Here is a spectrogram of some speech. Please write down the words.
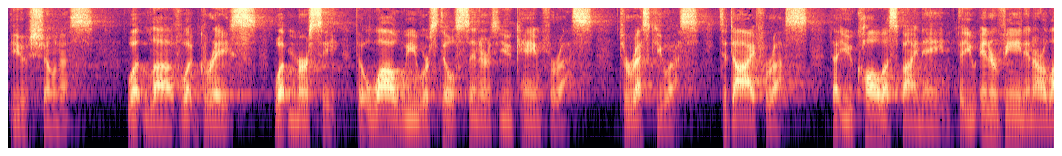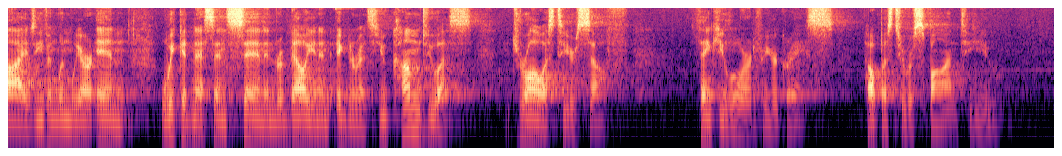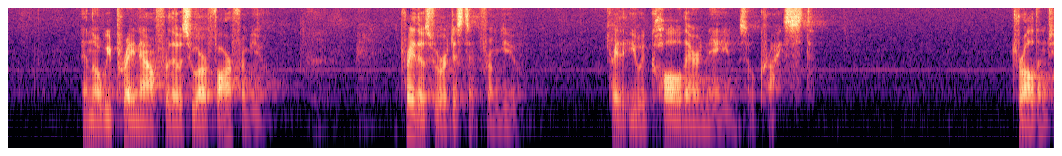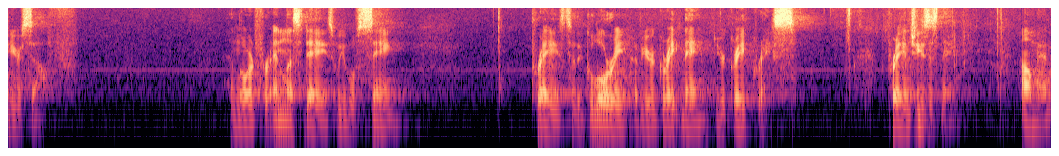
you have shown us. What love, what grace, what mercy that while we were still sinners, you came for us to rescue us, to die for us, that you call us by name, that you intervene in our lives, even when we are in wickedness and sin and rebellion and ignorance. You come to us, draw us to yourself. Thank you, Lord, for your grace. Help us to respond to you. And Lord, we pray now for those who are far from you. Pray those who are distant from you. Pray that you would call their names, O Christ. Draw them to yourself. And Lord, for endless days we will sing praise to the glory of your great name, your great grace. Pray in Jesus' name. Amen.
